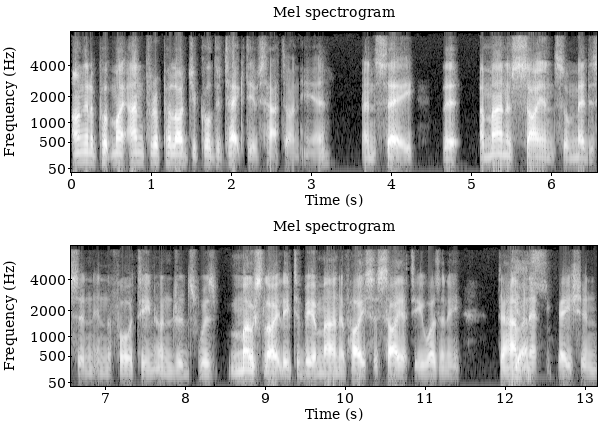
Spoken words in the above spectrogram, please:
I'm going to put my anthropological detective's hat on here and say that a man of science or medicine in the 1400s was most likely to be a man of high society, wasn't he? To have an education,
